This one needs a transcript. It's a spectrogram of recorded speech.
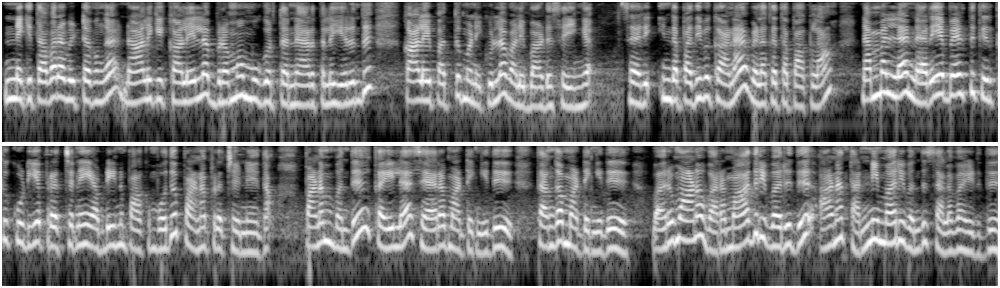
இன்னைக்கு தவற விட்டவங்க நாளைக்கு காலையில் பிரம்ம முகூர்த்த நேரத்தில் இருந்து காலை பத்து மணிக்குள்ளே வழிபாடு செய்யுங்க. சரி இந்த பதிவுக்கான விளக்கத்தை பார்க்கலாம். நம்மள நிறைய பேர்த்துக்கு இருக்கக்கூடிய பிரச்சனை அப்படின்னு பார்க்கும்போது பண பிரச்சனை தான் பணம் வந்து கையில் சேர மாட்டேங்குது தங்க மாட்டேங்குது வருமானம் வர மாதிரி வருது. ஆனால் தண்ணி மாதிரி வந்து செலவாயிடுது.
